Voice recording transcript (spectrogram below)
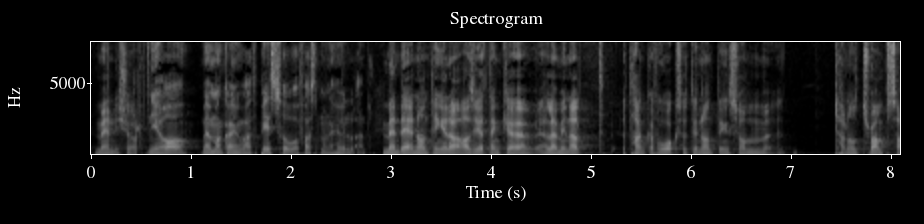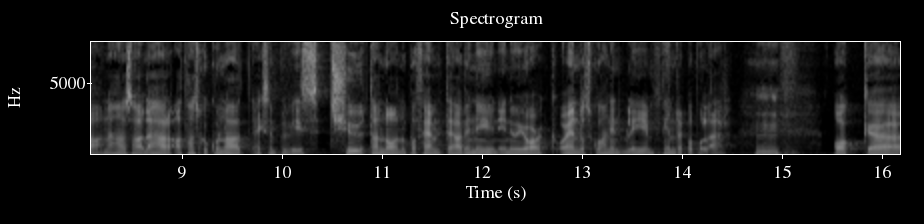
människor. Ja, men man kan ju vara ett pisshuvud fast man är hyllad. Men det är någonting idag, alltså jag tänker, eller mina tankar får också till någonting som Donald Trump sa när han sa det här att han skulle kunna exempelvis skjuta någon på femte avenyn i New York och ändå skulle han inte bli mindre populär. Mm. Och eh,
